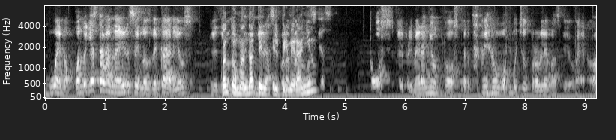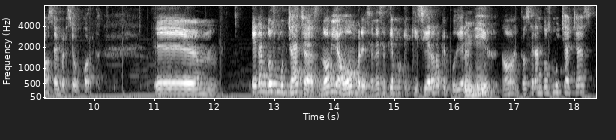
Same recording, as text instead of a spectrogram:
Bueno, cuando ya estaban a irse los becarios... Les ¿Cuántos mandaste el, primer año? Dos, el primer año dos, pero también hubo muchos problemas que, bueno, vamos a hacer versión corta. Em, eran dos muchachas, no había hombres en ese tiempo que quisieran o que pudieran ir, ¿no? Entonces eran dos muchachas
